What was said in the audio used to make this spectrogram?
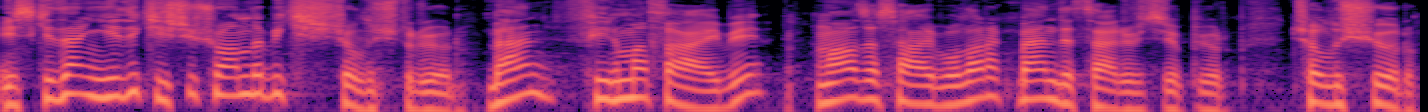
Eskiden 7 kişi şu anda bir kişi çalıştırıyorum. Ben firma sahibi, mağaza sahibi olarak ben de servis yapıyorum. Çalışıyorum.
